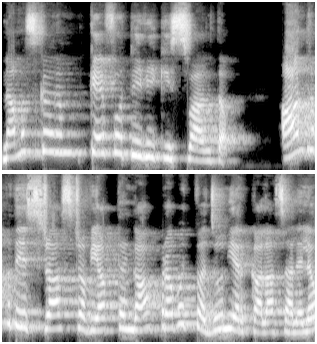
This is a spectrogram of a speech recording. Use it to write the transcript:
నమస్కారం. కేఫో టీవీకి స్వాగతం. ఆంధ్రప్రదేశ్ రాష్ట్ర వ్యాప్తంగా ప్రభుత్వ జూనియర్ కళాశాలలో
